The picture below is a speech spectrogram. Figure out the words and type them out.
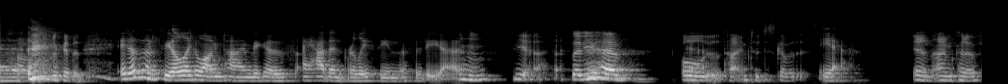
on how you look at it. it doesn't feel like a long time because I haven't really seen the city yet. Mhm. Yeah, but you have all the time to discover this. Yeah. and I'm kind of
